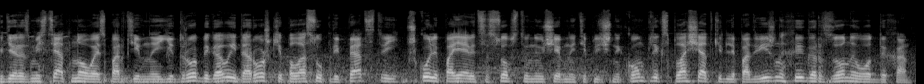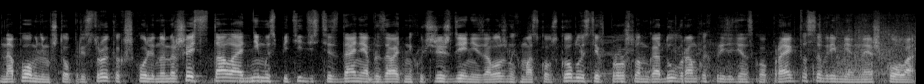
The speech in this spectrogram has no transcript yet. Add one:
где разместят новое спортивное ядро, беговые дорожки, полосу препятствий. В школе появится собственный учебный тепличный комплекс, площадки для подвижных игр, зоны отдыха. Напомним, что пристройка к школе номер 6 стала одним из 50 зданий образования образовательных учреждений, заложенных в Московской области в прошлом году в рамках президентского проекта «Современная школа».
